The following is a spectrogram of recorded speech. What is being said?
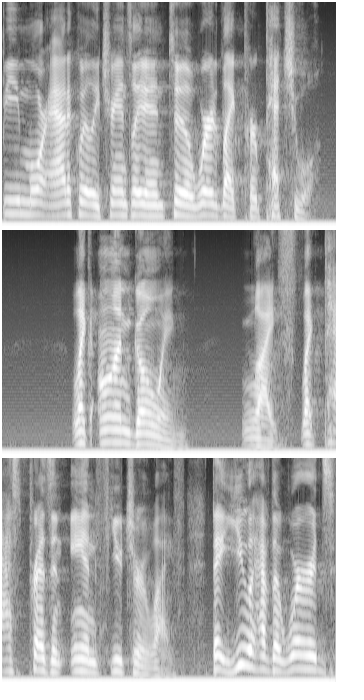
be more adequately translated into a word like perpetual, like ongoing life, like past, present, and future life. That you have the words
